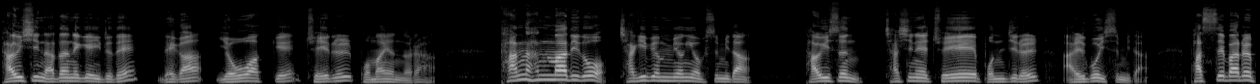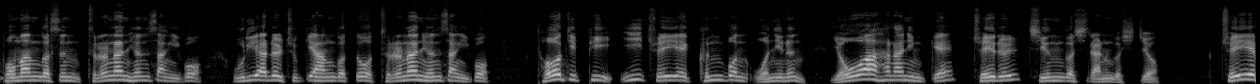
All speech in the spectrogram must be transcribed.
다윗이 나단에게 이르되 내가 여호와께 죄를 범하였노라. 단 한마디도 자기 변명이 없습니다. 다윗은 자신의 죄의 본질을 알고 있습니다. 바세바를 범한 것은 드러난 현상이고 우리아를 죽게 한 것도 드러난 현상이고 더 깊이 이 죄의 근본 원인은 여호와 하나님께 죄를 지은 것이라는 것이죠. 죄의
